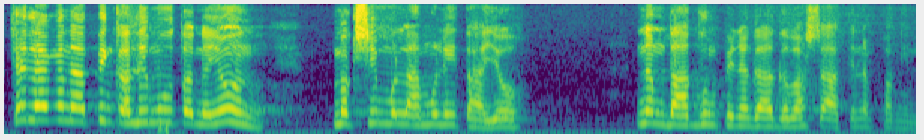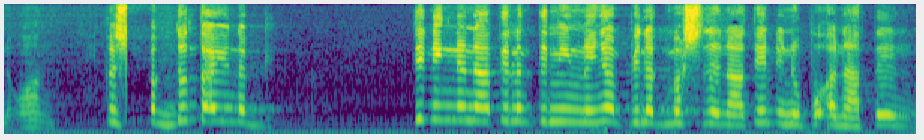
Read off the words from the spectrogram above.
Kailangan natin kalimutan na yon. Magsimula muli tayo ng bagong pinagagawa sa atin ng Panginoon. Kasi pag doon tayo nag, tiningnan natin ang tiningnan niya, pinagmasdan natin, inupuan natin,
